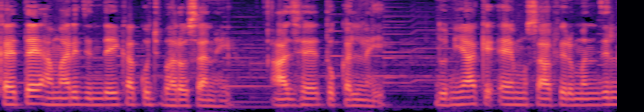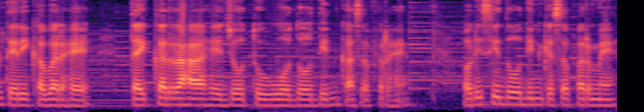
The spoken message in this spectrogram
कहते हैं, हमारी ज़िंदगी का कुछ भरोसा नहीं। आज है तो कल नहीं। दुनिया के ए मुसाफिर मंजिल तेरी खबर है। तय कर रहा है जो तू, वो दो दिन का सफ़र है। और इसी दो दिन के सफ़र में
